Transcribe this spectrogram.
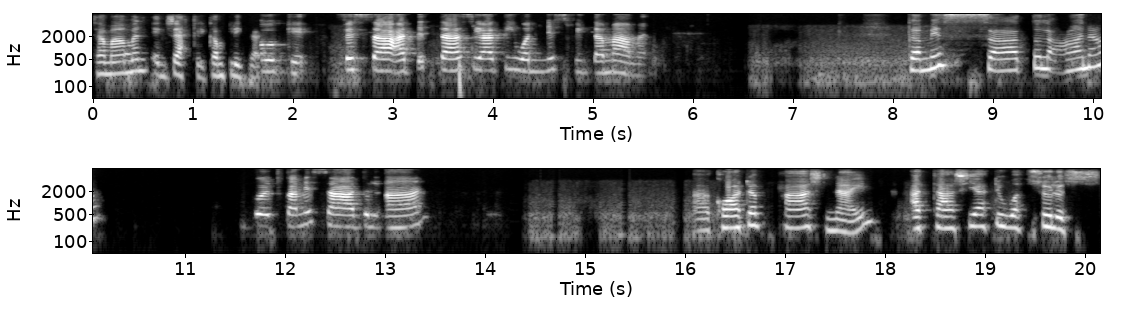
تماما exactly completely Okay. في الساعة التاسعة والنصف تماما. كم الساعة الآن Good. كم الساعة الآن؟ uh, quarter past nine التاسعة والثلث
